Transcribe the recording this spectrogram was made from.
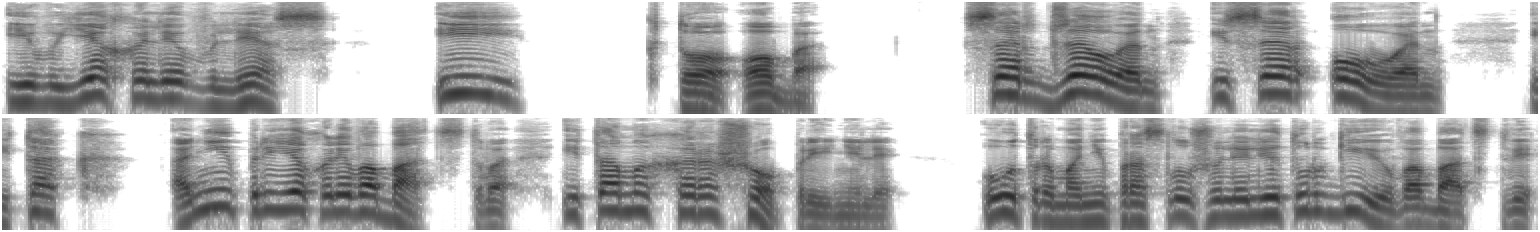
и въехали в лес. И... Кто оба? Сэр Джоуэн и сэр Оуэн. И так они приехали в аббатство, и там их хорошо приняли. Утром они прослушали литургию в аббатстве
